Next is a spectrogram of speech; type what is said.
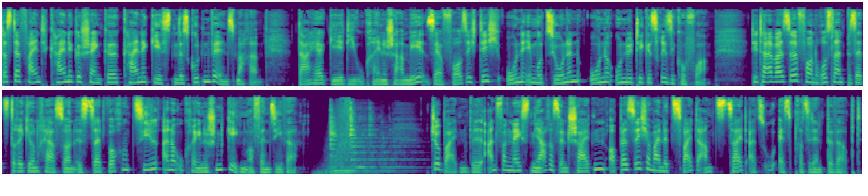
dass der Feind keine Geschenke, keine Gesten des guten Willens mache. Daher gehe die ukrainische Armee sehr vorsichtig, ohne Emotionen, ohne unnötiges Risiko vor. Die teilweise von Russland besetzte Region Cherson ist seit Wochen Ziel einer ukrainischen Gegenoffensive. Joe Biden will Anfang nächsten Jahres entscheiden, ob er sich um eine zweite Amtszeit als US-Präsident bewirbt.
